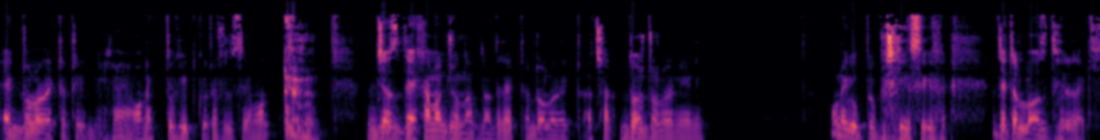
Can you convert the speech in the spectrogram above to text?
এক ডলার একটা ট্রেড নেই হ্যাঁ অনেক তো হিট করে ফেলছে এমন। জাস্ট দেখানোর জন্য আপনাদের একটা ডলার একটা আচ্ছা দশ ডলার নিয়ে নিই। অনেক উপরে পড়ে গেছে। যেটা লস ধরে রাখি।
